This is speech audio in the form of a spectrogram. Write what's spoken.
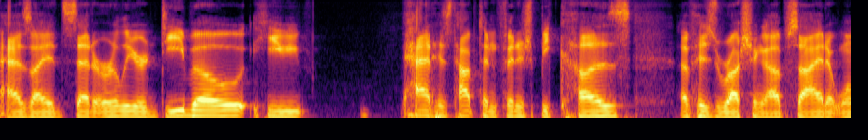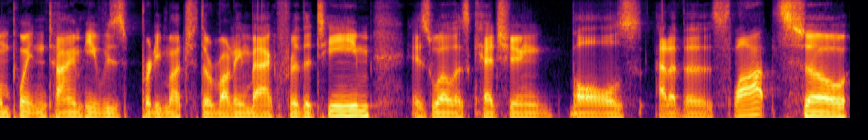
as I had said earlier, Deebo, he had his top 10 finish because of his rushing upside. At one point in time, he was pretty much the running back for the team, as well as catching balls out of the slot. So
